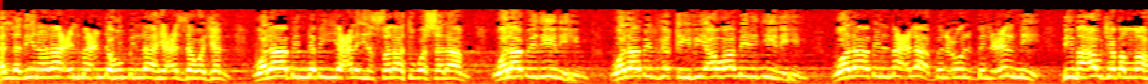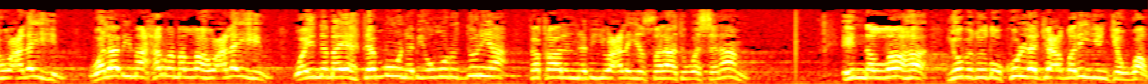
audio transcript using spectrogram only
الذين لا علم عندهم بالله عز وجل ولا بالنبي عليه الصلاة والسلام ولا بدينهم ولا بالفقه في أوامر دينهم ولا بالمعلى بالعلم بما أوجب الله عليهم ولا بما حرم الله عليهم وإنما يهتمون بأمور الدنيا. فقال النبي عليه الصلاة والسلام إن الله يبغض كل جعضري جواظ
